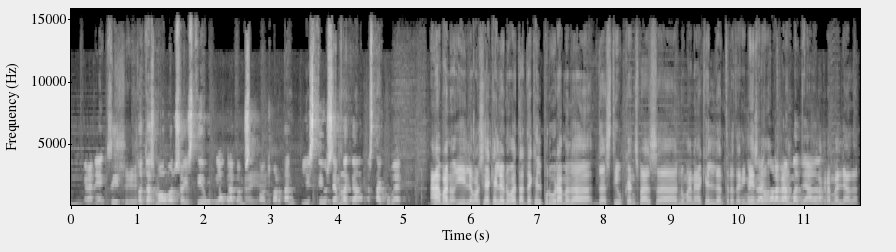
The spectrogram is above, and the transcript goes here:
un gran èxit, Sí. tot es mou versió estiu i l'atrapa amb si pots. Per tant, l'estiu sembla que està cobert. Ah, bueno, i llavors hi ha aquella novetat d'aquell programa de- d'estiu que ens vas eh, anomenar, aquell d'entreteniment, Exacte, no? La Gran També. Vetllada. La Gran Vetllada.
